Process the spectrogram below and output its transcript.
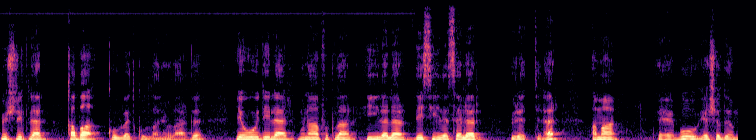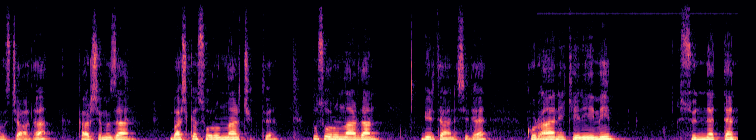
Müşrikler kaba kuvvet kullanıyorlardı. Yahudiler, münafıklar, hileler, desileseler ürettiler. Ama e, bu yaşadığımız çağda karşımıza başka sorunlar çıktı. Bu sorunlardan bir tanesi de Kur'an-ı Kerim'i sünnetten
